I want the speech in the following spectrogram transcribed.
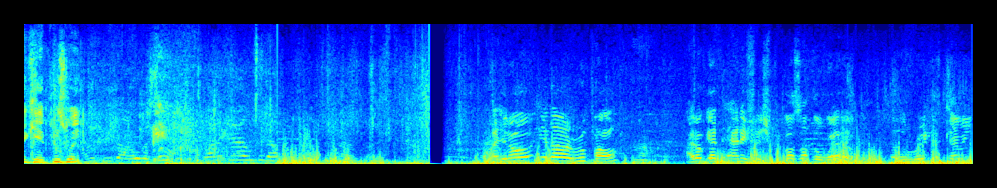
okay, please wait. Uh, you know, in the roof hall, I don't get any fish because of the weather. The rain is coming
